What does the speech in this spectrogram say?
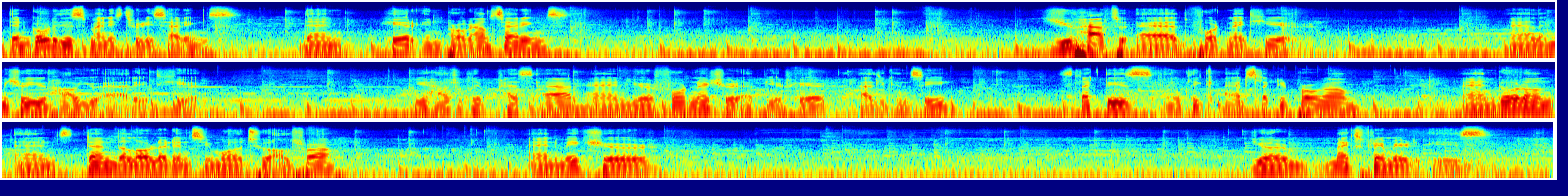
then go to this manage 3d settings then here in program settings you have to add Fortnite here. And let me show you how you add it here. You have to click press add and your Fortnite should appear here as you can see. Select this and click add selected program and go down and turn the low latency mode to ultra. And make sure your max frame rate is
